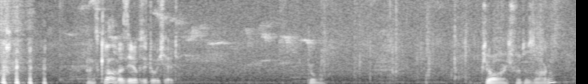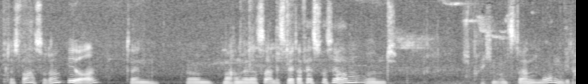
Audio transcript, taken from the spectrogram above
Alles klar. Mal sehen, ob sie durchhält. Jo. Ja, ich würde sagen, das war's, oder? Ja, Dann ähm, machen wir das alles wetterfest, was wir haben und sprechen uns dann morgen wieder.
